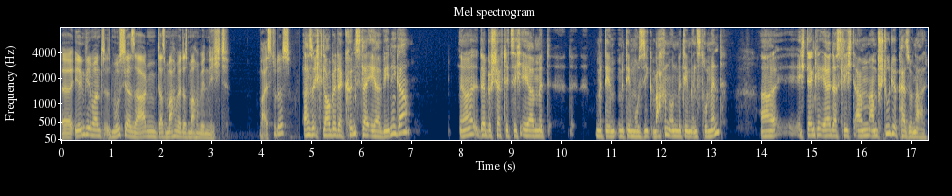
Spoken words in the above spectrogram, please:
Äh, irgendjemand muss ja sagen, das machen wir, das machen wir nicht. Weißt du das? Also ich glaube, der Künstler eher weniger. Ja, der beschäftigt sich eher mit, mit, dem, mit dem Musikmachen und mit dem Instrument. Äh, ich denke eher, das liegt am, am Studiopersonal.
